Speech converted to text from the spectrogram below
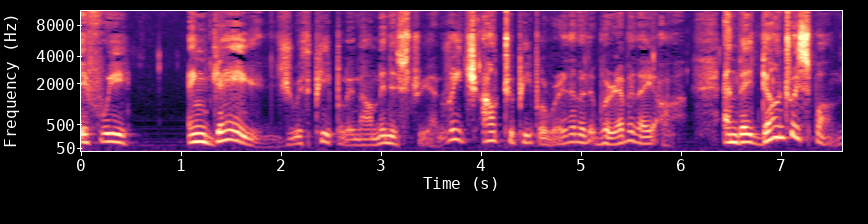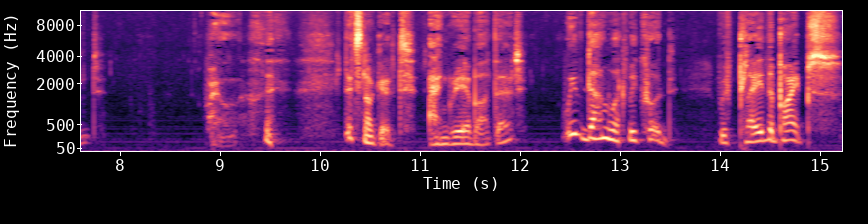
if we engage with people in our ministry and reach out to people wherever, wherever they are, and they don't respond, well, let's not get angry about that. We've done what we could. We've played the pipes,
